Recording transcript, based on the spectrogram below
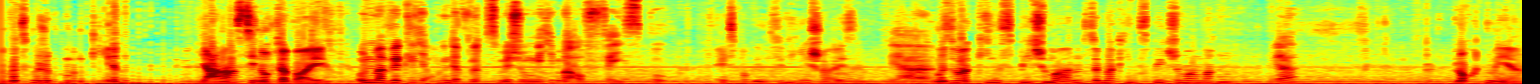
der Würzmischung kommentieren. Ja, ist sie noch dabei. Und mal wirklich auch in der Würzmischung, nicht immer auf Facebook. Facebook finde ich eh scheiße. Ja, Muss mal King's Speech schon mal an? Sollen wir King's Speech schon mal machen? ja. Blockt mehr.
